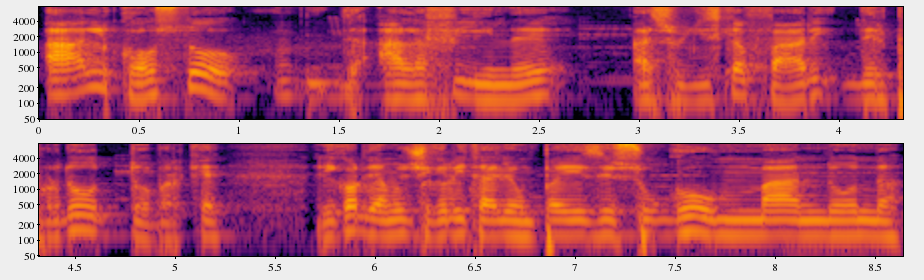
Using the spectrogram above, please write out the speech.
al costo alla fine sugli scaffali del prodotto perché ricordiamoci che l'Italia è un paese su gomma non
